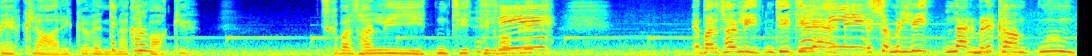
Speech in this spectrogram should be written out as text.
Jeg klarer ikke å vende Det meg kan- tilbake. Jeg skal bare ta en liten titt til, Fy! Wobler. Jeg bare tar en liten titt til, jeg. Jeg svømmer litt nærmere kanten.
